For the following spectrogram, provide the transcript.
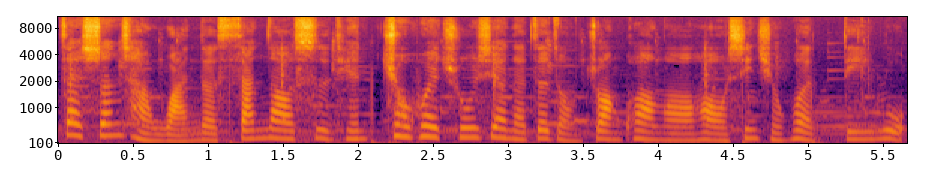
在生产完的三到四天就会出现的这种状况哦。哈，心情会很低落。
